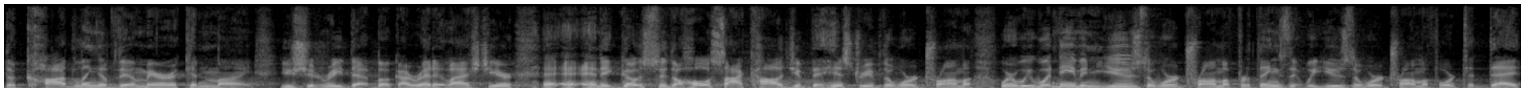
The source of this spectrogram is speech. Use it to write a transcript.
The Coddling of the American Mind. You should read that book. I read it last year and it goes through the whole psychology of the history of the word trauma, where we wouldn't even use the word trauma for things that we use the word trauma for today.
